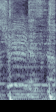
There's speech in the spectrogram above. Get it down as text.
schönes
